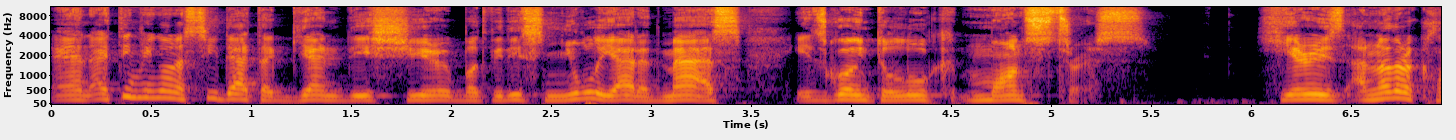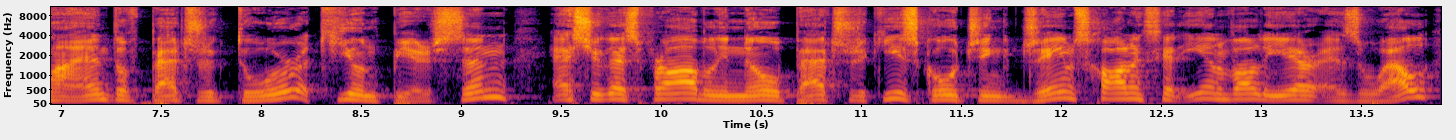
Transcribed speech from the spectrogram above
and I think we're gonna see that again this year, but with this newly added mass, it's going to look monstrous. Here is another client of Patrick Tuor, Keone Pearson. As you guys probably know, Patrick is coaching James Hollingshead, Iain Valliere as well.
